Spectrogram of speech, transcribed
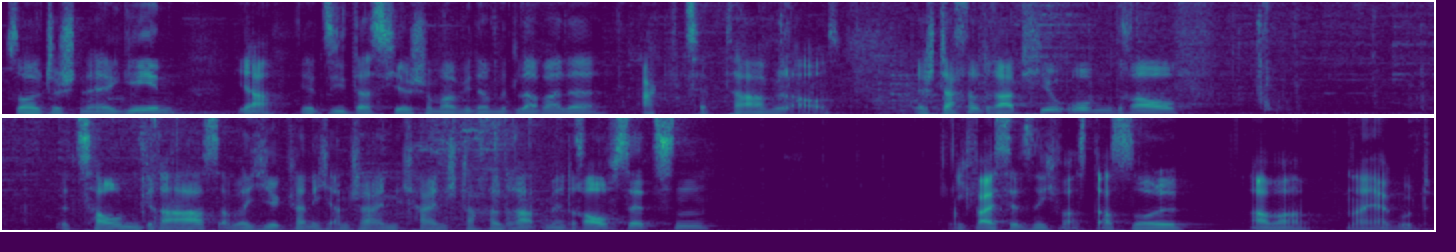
sollte schnell gehen. Ja, jetzt sieht das hier schon mal wieder mittlerweile akzeptabel aus. Der Stacheldraht hier oben drauf, Zaun Gras, aber hier kann ich anscheinend keinen Stacheldraht mehr draufsetzen. Ich weiß jetzt nicht, was das soll, aber naja gut.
